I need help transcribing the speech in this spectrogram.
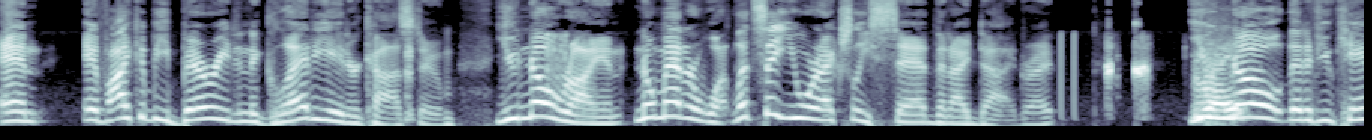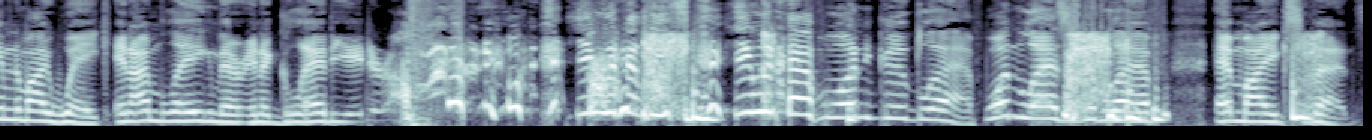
And if I could be buried in a gladiator costume, you know, Ryan, no matter what, let's say you were actually sad that I died, right? You Right. know that if you came to my wake and I'm laying there in a gladiator outfit, you would at least you would have one good laugh, one last good laugh at my expense.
